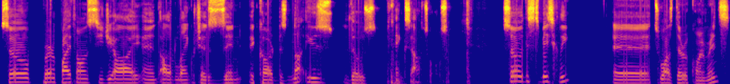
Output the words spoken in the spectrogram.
So Perl, Python, CGI, and other languages, Zen Cart does not use those things out also. So this is basically uh, was the requirements.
